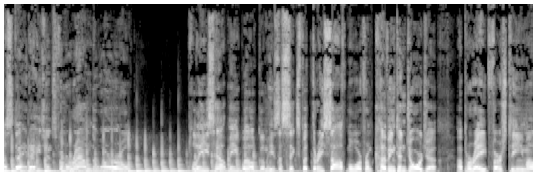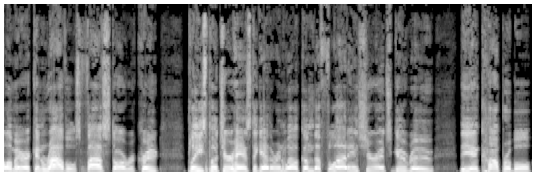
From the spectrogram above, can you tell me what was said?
estate agents from around the world. Please help me welcome. He's a six foot three sophomore from Covington, Georgia, a parade first team All American rivals, five star recruit. Please put your hands together and welcome the flood insurance guru, the incomparable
